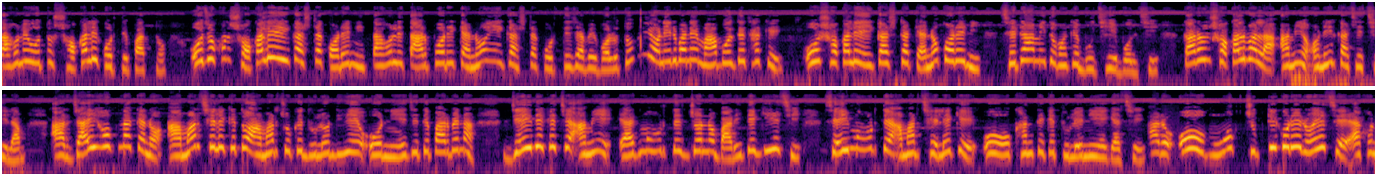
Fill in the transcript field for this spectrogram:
তাহলে ও তো সকালে করতে পারতো। ও যখন সকালে এই কাজটা করেনি, তাহলে তারপরে কেন এই কাজটা করতে যাবে বলো তো? অনির্বাণের মা বলতে থাকে ও সকালে এই কাজটা কেন করেনি সেটা আমি তোমাকে বুঝিয়ে বলছি। কারণ সকালবেলা আমি অনির কাছে ছিলাম। আর যাই হোক না কেন, আমার ছেলেকে তো আমার চোখে ধুলো দিয়ে ও নিয়ে যেতে পারবে না। যেই দেখেছে আমি এক মুহূর্তের জন্য বাড়িতে গিয়েছি, সেই মুহূর্তে আমার ছেলেকে ও ওখান থেকে তুলে নিয়ে গেছে। আর ও মুখ চুপটি করে রয়েছে এখন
